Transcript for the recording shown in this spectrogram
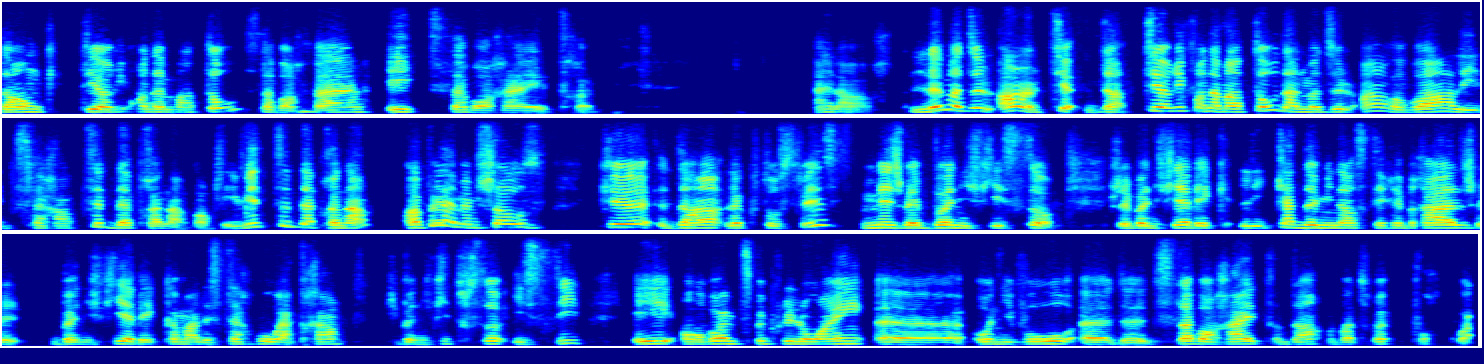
Donc, théorie fondamentaux, savoir-faire et savoir-être. Alors, le module 1, dans théorie fondamentaux, dans le module 1, on va voir les différents types d'apprenants. Donc, les huit types d'apprenants, un peu la même chose que dans le couteau suisse, mais je vais bonifier ça. Je vais bonifier avec les quatre dominances cérébrales, je vais bonifier avec comment le cerveau apprend, je bonifie tout ça ici. Et on va un petit peu plus loin euh, au niveau euh, du savoir-être dans votre pourquoi.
